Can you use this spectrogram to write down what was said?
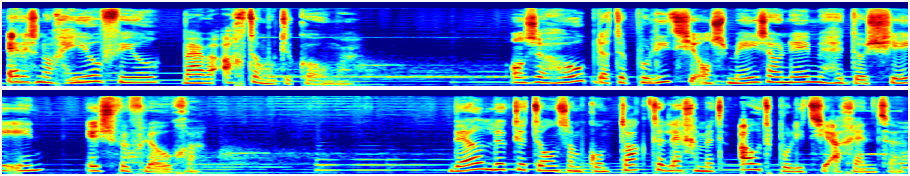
Er is nog heel veel waar we achter moeten komen. Onze hoop dat de politie ons mee zou nemen het dossier in is vervlogen. Wel lukt het ons om contact te leggen met oud-politieagenten.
